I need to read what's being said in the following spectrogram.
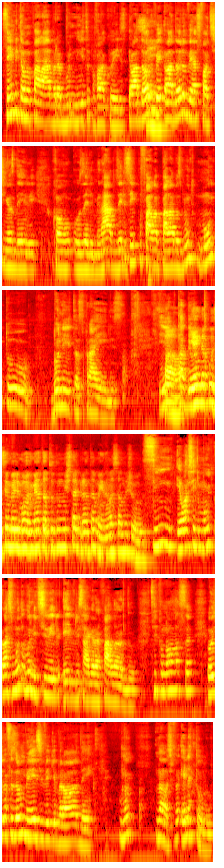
Sempre tem uma palavra bonita pra falar com eles. Eu adoro, Sim. ver, eu adoro ver as fotinhas dele com os eliminados. Ele sempre fala palavras muito, muito bonitas pra eles. E. Tadeu E ainda por cima ele movimenta tudo no Instagram também, não é só no jogo. Sim, eu acho ele muito. Eu acho muito bonitinho ele, ele no Instagram falando. Tipo, nossa, hoje vai fazer um mês de Big Brother. Não, tipo, ele é tudo.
